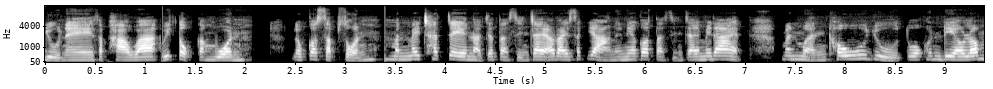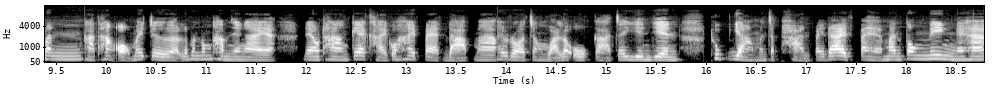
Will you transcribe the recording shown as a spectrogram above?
อยู่ในสภาวะวิตกกังวล แล้วก็สับสนมันไม่ชัดเจนอะจะตัดสินใจอะไรสักอย่างในเนี่ยก็ตัดสินใจไม่ได้ มันเหมือนเขาอยู่ตัวคนเดียว แล้วมันหาทางออกไม่เจอ แล้วมันต้องทำยังไงอะแนวทางแก้ไขก็ให้ 8 ดาบมา ให้รอจังหวะและโอกาสใจเย็นๆทุกอย่างมันจะผ่านไปได้ แต่มันต้องนิ่งไงฮะ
